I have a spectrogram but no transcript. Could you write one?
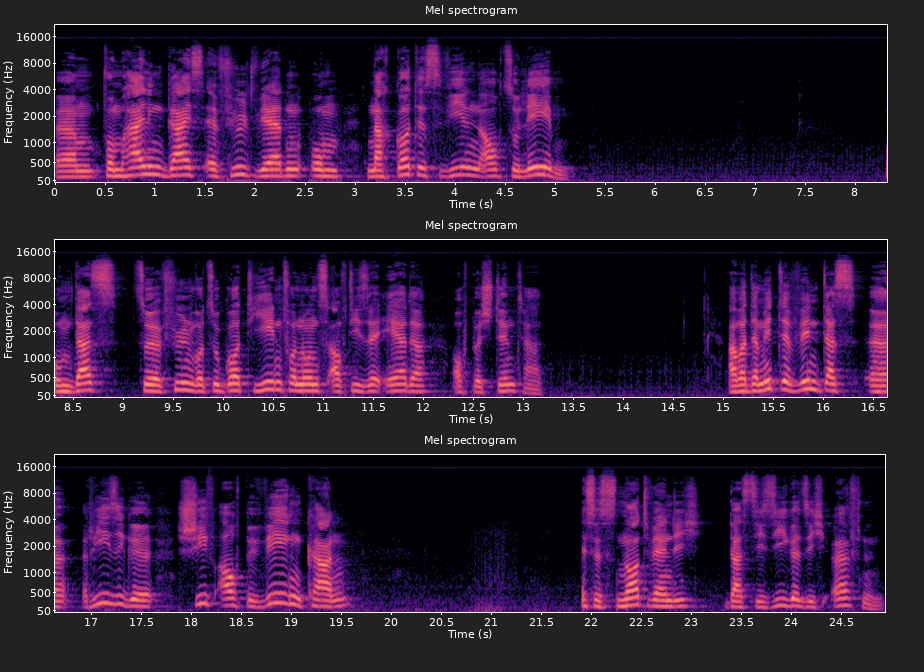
ähm, vom Heiligen Geist erfüllt werden, um nach Gottes Willen auch zu leben. Um das zu erfüllen, wozu Gott jeden von uns auf dieser Erde auch bestimmt hat. Aber damit der Wind das äh, riesige Schiff auch bewegen kann, ist es notwendig, dass die Siegel sich öffnen.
